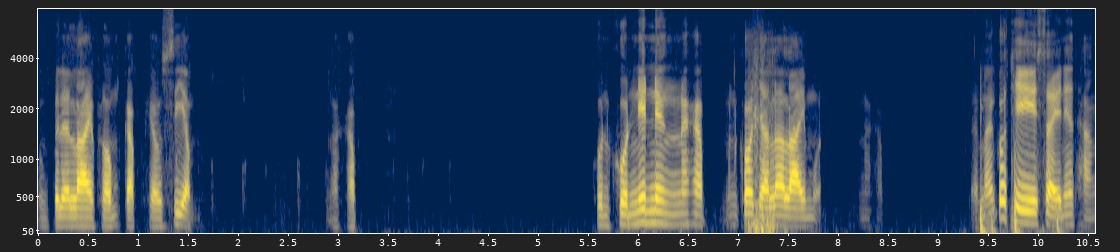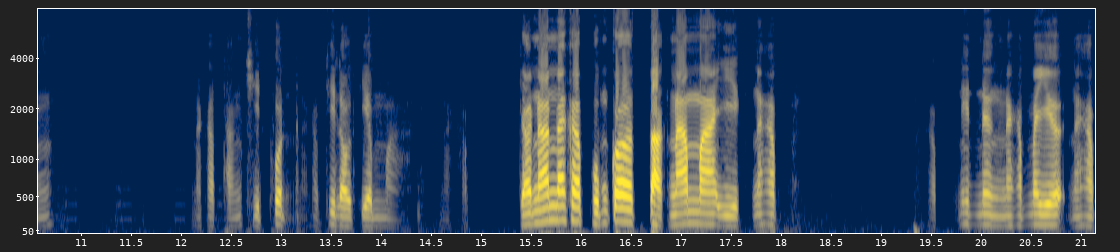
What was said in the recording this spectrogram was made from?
ลงไปละลายพร้อมกับแคลเซียมนะครับ คนๆนิดนึงนะครับ มันก็จะละลายหมดนะครับ จากนั้นก็เทใส่ในถังนะครับถังฉีดพ่นนะครับที่เราเตรียมมานะครับ จากนั้นนะครับผมก็ตักน้ำมาอีกนะครับครับนิดหนึ่งนะครับไม่เยอะนะครับ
